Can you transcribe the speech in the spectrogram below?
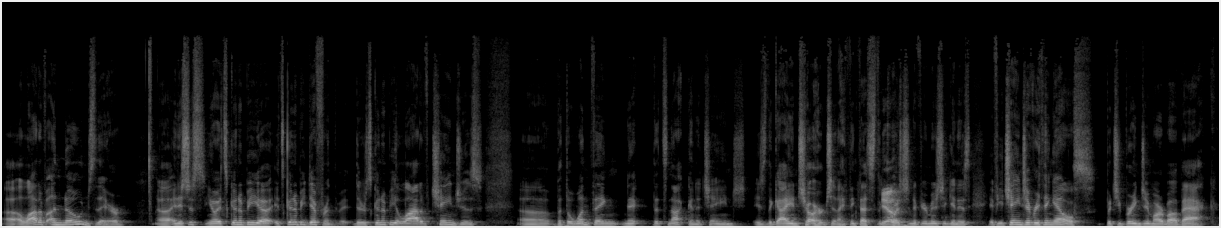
uh, a lot of unknowns there. Uh, and it's just you know it's going to be a, it's going to be different. There's going to be a lot of changes, uh, but the one thing Nick that's not going to change is the guy in charge. And I think that's the yeah. question if you're Michigan is if you change everything else, but you bring Jim Harbaugh back,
